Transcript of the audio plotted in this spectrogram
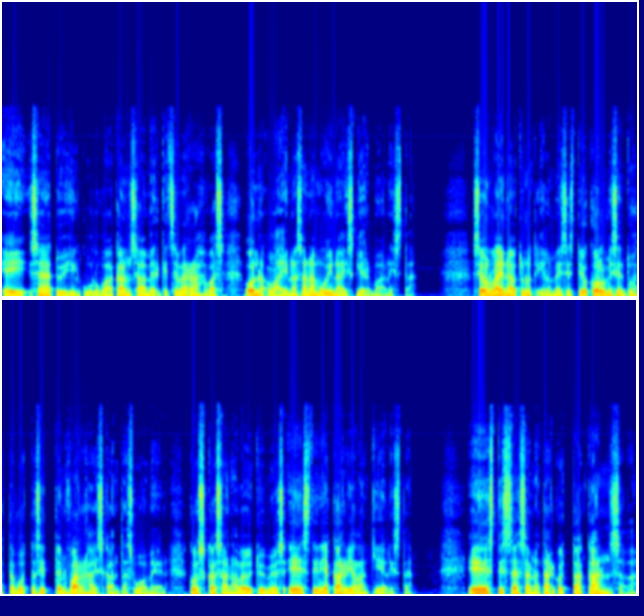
ei säätyihin kuuluvaa kansaa merkitsevä rahvas on lainasana muinaisgermaanista. Se on lainautunut ilmeisesti jo kolmisen tuhatta vuotta sitten varhaiskanta Suomeen, koska sana löytyy myös eestin ja karjalan kielistä. Eestissä sana tarkoittaa kansaa.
